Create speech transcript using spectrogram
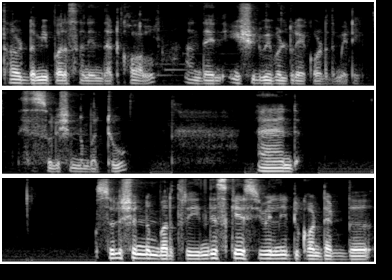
third dummy person in that call, and then you should be able to record the meeting. This is solution number two. And solution number three, in this case, you will need to contact the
